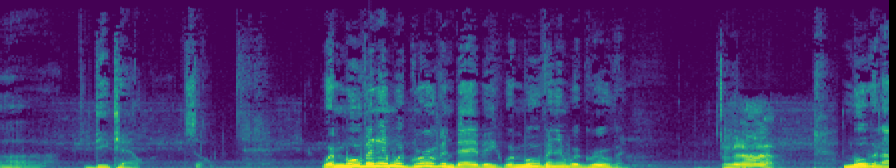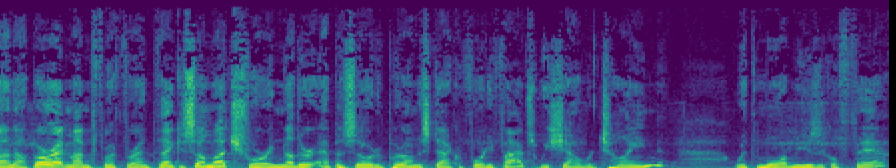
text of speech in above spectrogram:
uh, detail. So we're moving and we're grooving, baby. We're moving and we're grooving. Moving on up. Moving on up. All right, my, my friend. Thank you so much for another episode of Put on a Stack of 45s. We shall return with more musical fare,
